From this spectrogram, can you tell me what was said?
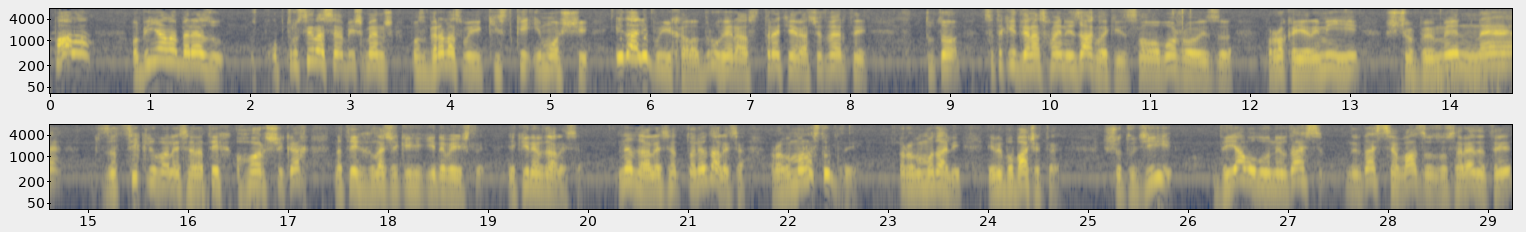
Впала, обійняла березу, обтрусилася більш-менш, позбирала свої кістки і мощі і далі поїхала. Другий раз, третій раз, четвертий. Тобто це такий для нас файний заклик із Слова Божого, із пророка Єремії, щоб ми не зациклювалися на тих горщиках, на тих глечиках, які не вийшли, які не вдалися. Не вдалися, то не вдалися. Робимо наступний, робимо далі. І ви побачите, що тоді дияволу не вдасть, не вдасться вас зосередити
